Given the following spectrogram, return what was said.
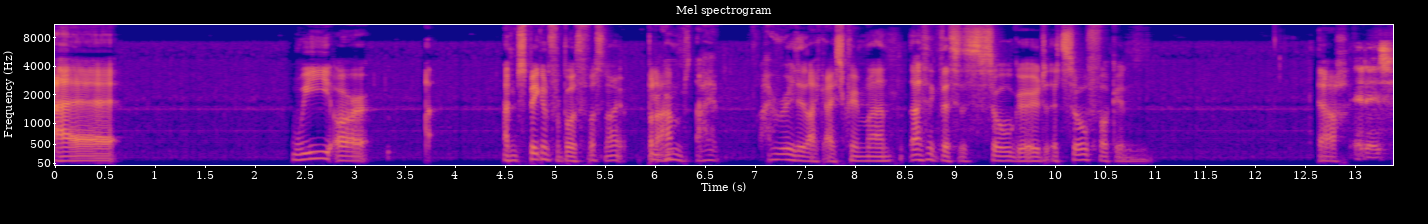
Uh, we are. I- I'm speaking for both of us now, but Mhm. I'm I I really like Ice Cream Man. I think this is so good. It's so fucking. Ah, It is.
